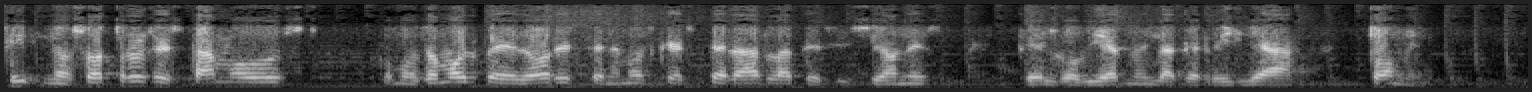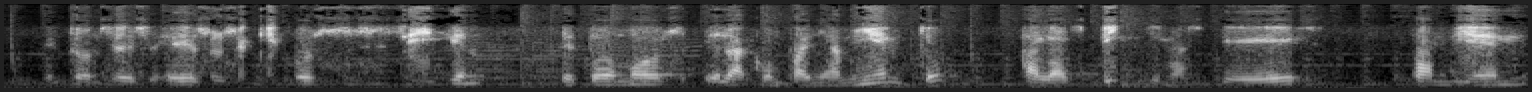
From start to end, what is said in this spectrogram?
Sí, nosotros estamos, como somos veedores, tenemos que esperar las decisiones que el gobierno y la guerrilla tomen. Entonces esos equipos siguen de todos el acompañamiento a las víctimas, que es también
